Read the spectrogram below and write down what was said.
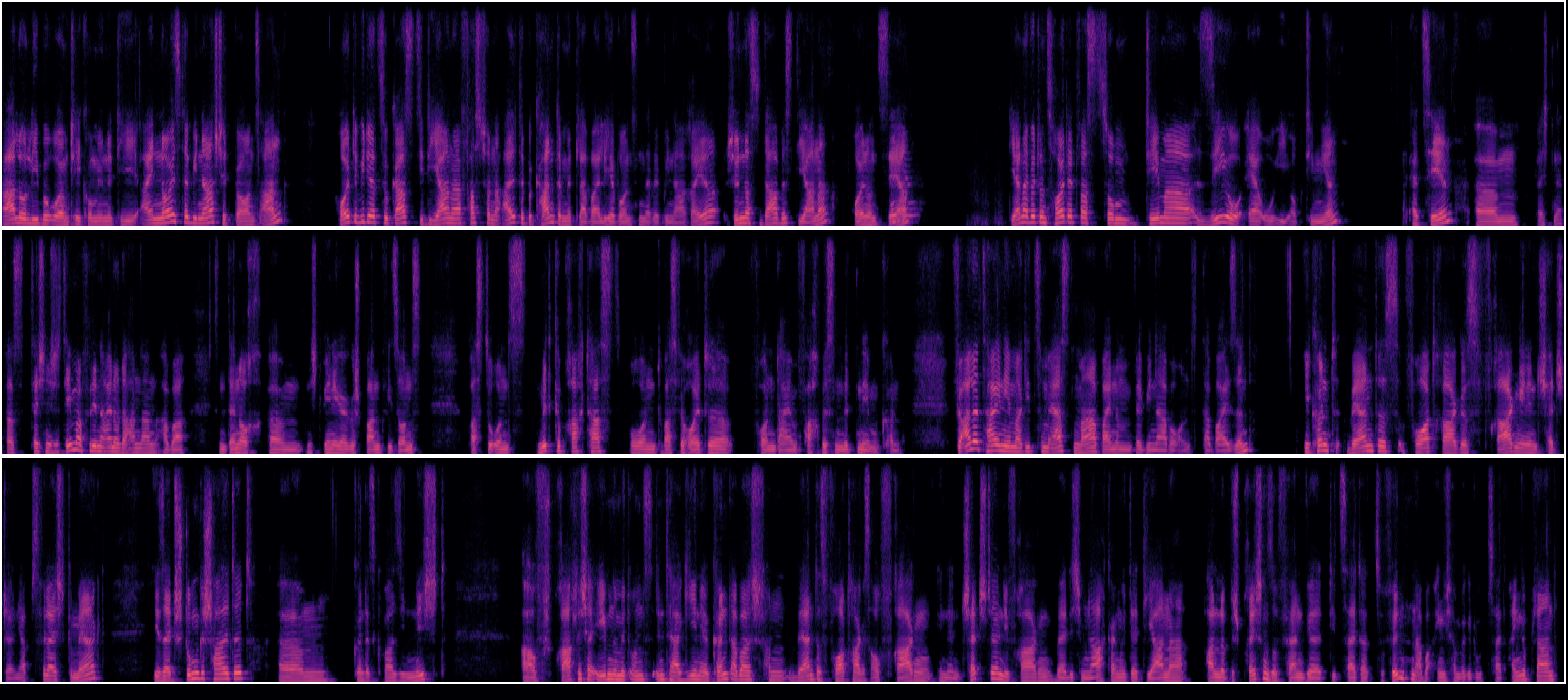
Hallo, liebe OMT-Community. Ein neues Webinar steht bei uns an. Heute wieder zu Gast die Diana, fast schon eine alte Bekannte mittlerweile hier bei uns in der Webinarreihe. Schön, dass du da bist, Diana. Freuen uns sehr. Danke. Diana wird uns heute etwas zum Thema SEO-ROI optimieren erzählen. Ähm, vielleicht ein etwas technisches Thema für den einen oder anderen, aber sind dennoch ähm, nicht weniger gespannt wie sonst, was du uns mitgebracht hast und was wir heute von deinem Fachwissen mitnehmen können. Für alle Teilnehmer, die zum ersten Mal bei einem Webinar bei uns dabei sind, ihr könnt während des Vortrages Fragen in den Chat stellen. Ihr habt es vielleicht gemerkt, ihr seid stumm geschaltet, ähm, könnt jetzt quasi nicht auf sprachlicher Ebene mit uns interagieren. Ihr könnt aber schon während des Vortrages auch Fragen in den Chat stellen. Die Fragen werde ich im Nachgang mit der Diana alle besprechen, sofern wir die Zeit dazu finden. Aber eigentlich haben wir genug Zeit eingeplant.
